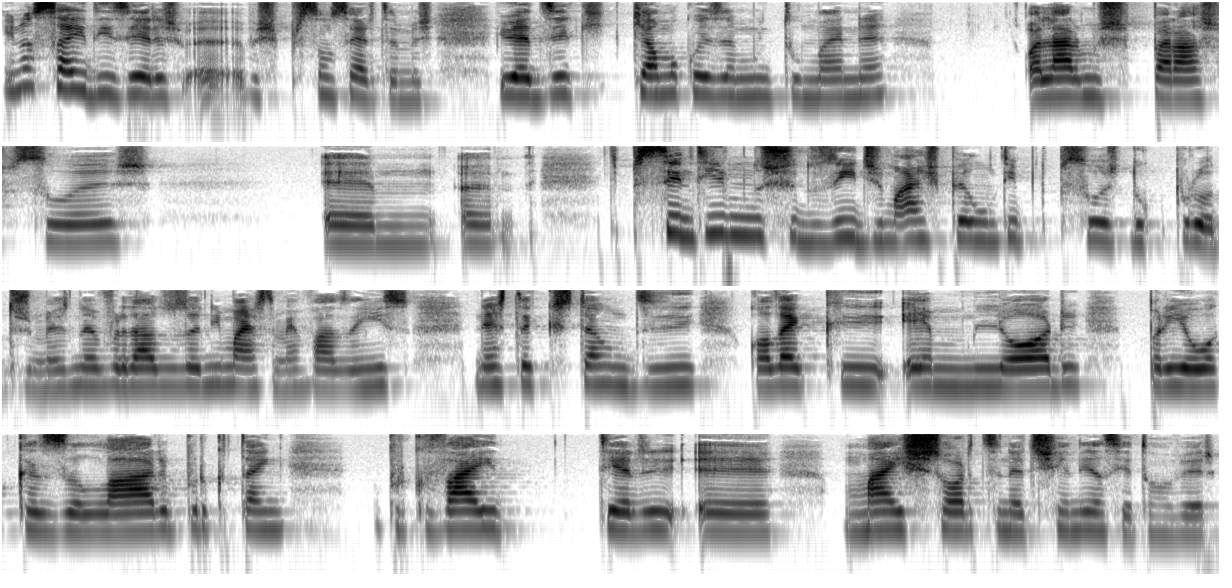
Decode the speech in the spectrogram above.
Eu não sei dizer a expressão certa, mas eu ia dizer que, que é uma coisa muito humana olharmos para as pessoas um, um, tipo, sentirmos-nos seduzidos mais por um tipo de pessoas do que por outros, mas na verdade os animais também fazem isso nesta questão de qual é que é melhor para eu acasalar porque tem porque vai ter uh, mais sorte na descendência, estão a ver?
